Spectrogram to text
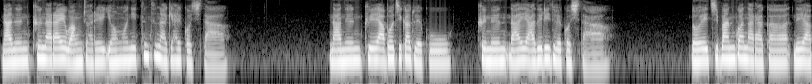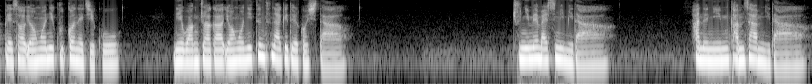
나는 그 나라의 왕좌를 영원히 튼튼하게 할 것이다. 나는 그의 아버지가 되고 그는 나의 아들이 될 것이다. 너의 집안과 나라가 내 앞에서 영원히 굳건해지고 네 왕좌가 영원히 튼튼하게 될 것이다. 주님의 말씀입니다. 하느님 감사합니다.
